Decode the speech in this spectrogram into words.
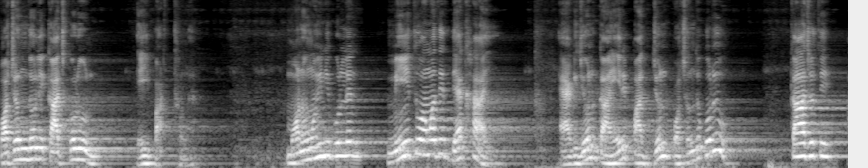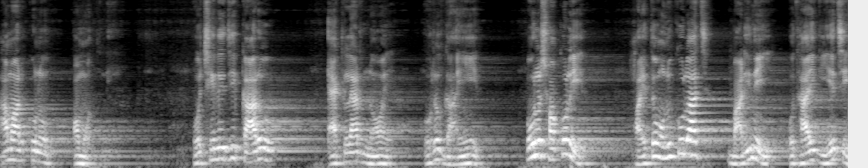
পছন্দ হলে কাজ করুন, এই প্রার্থনা। মনমোহিনী বললেন, মেয়ে তো আমাদের দেখায়। একজন গায়ের পাঁচজন পছন্দ করুক, কাজ হতে আমার কোনো অমত ও ছেলে যে কারও একলার নয়, ও হলো গাঁয়ের। ও হলো সকলের। হয়তো অনুকূল আজ বাড়ি নেই, কোথায় গিয়েছে?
